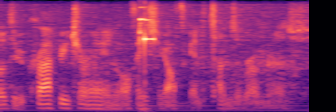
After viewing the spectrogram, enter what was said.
Go through crappy terrain while facing off against tons of Romanos.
